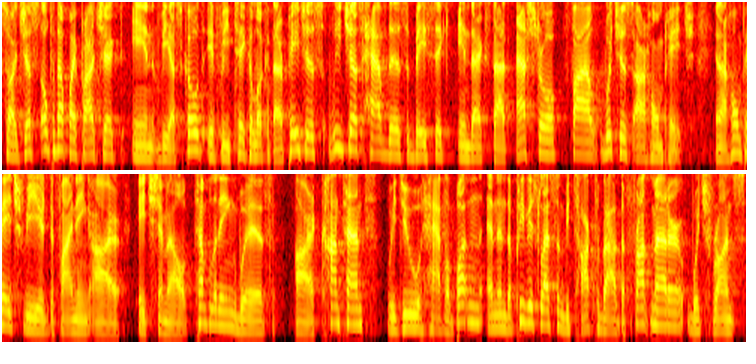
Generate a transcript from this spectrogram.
So I just opened up my project in VS Code. If we take a look at our pages, we just have this basic index.astro file, which is our homepage. In our homepage, we're defining our HTML templating with our content. We do have a button. And in the previous lesson, we talked about the front matter, which runs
